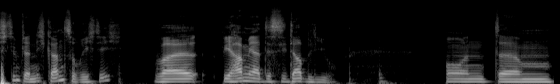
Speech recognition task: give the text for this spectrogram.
stimmt ja nicht ganz so richtig, weil wir haben ja die CW. Und ähm,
